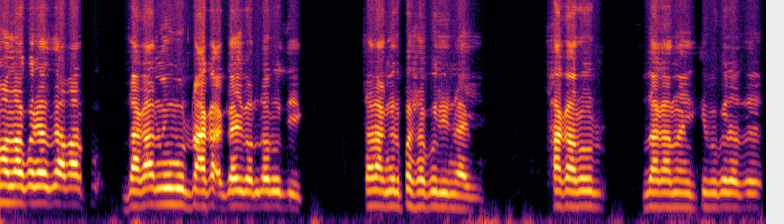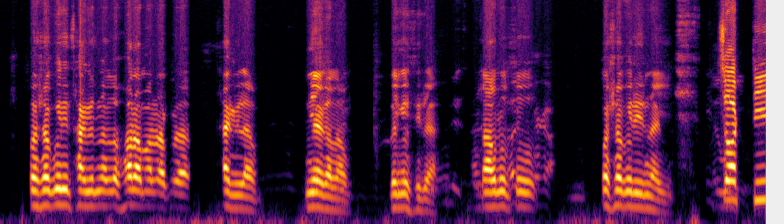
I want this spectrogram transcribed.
মালা করে যে জায়গা নেমুর গাই বান্ধা নদী তার আঙ্গের পেশা করি নাই, থাকারও জায়গা নাই, কিবা করে যে করি থাকি না হরা মালা করে থাকলাম, নিয়ে গেলাম ভেঙেছিলা তাহলে তো পেশা করি নাই। চটটি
